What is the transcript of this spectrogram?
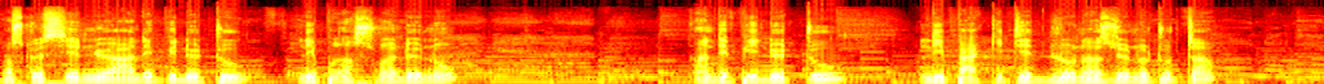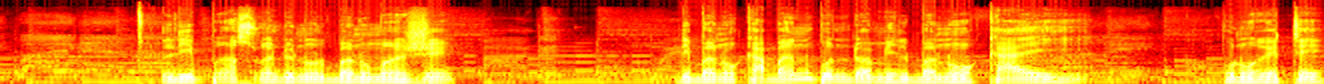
Parce que Seigneur, en dépit de tout, il prend soin de nous. En dépit de tout, il pas quitté de l'eau dans nous tout le temps. Il prend soin de nous, il bon nous manger. Il bon nous cabane pour nous dormir, il bon nous caille pour nous rester.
